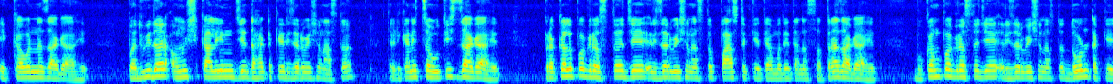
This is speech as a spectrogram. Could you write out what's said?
एक्कावन्न जागा आहेत. पदवीधर अंशकालीन जे दहा टक्के रिझर्वेशन असतं त्या ठिकाणी चौतीस जागा आहेत. प्रकल्पग्रस्त जे रिझर्वेशन असतं पाच टक्के त्यामध्ये त्यांना सतरा जागा आहेत. भूकंपग्रस्त जे रिझर्वेशन असतं दोन टक्के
